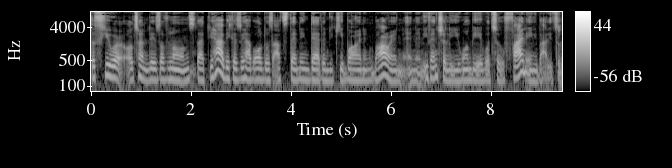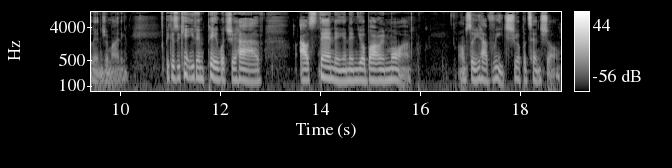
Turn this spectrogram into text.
the fewer alternatives of loans that you have because you have all those outstanding debt and you keep borrowing and borrowing and then eventually you won't be able to find anybody to lend you money because you can't even pay what you have outstanding and then you're borrowing more. Um, so you have reached your potential.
